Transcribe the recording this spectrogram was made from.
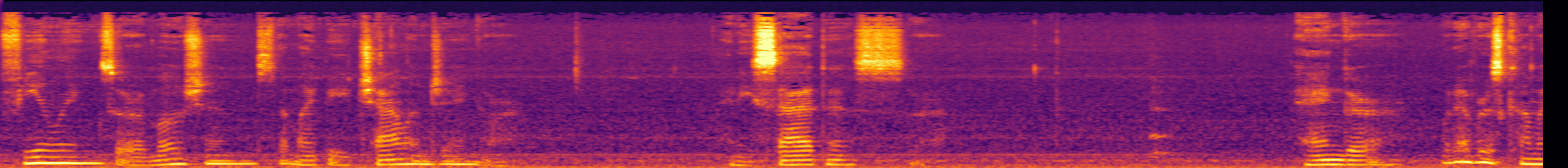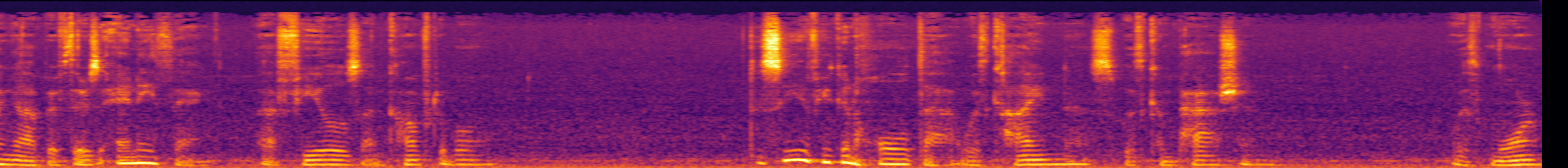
feelings or emotions that might be challenging or any sadness anger, whatever is coming up, if there's anything that feels uncomfortable, to see if you can hold that with kindness, with compassion, with warmth.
